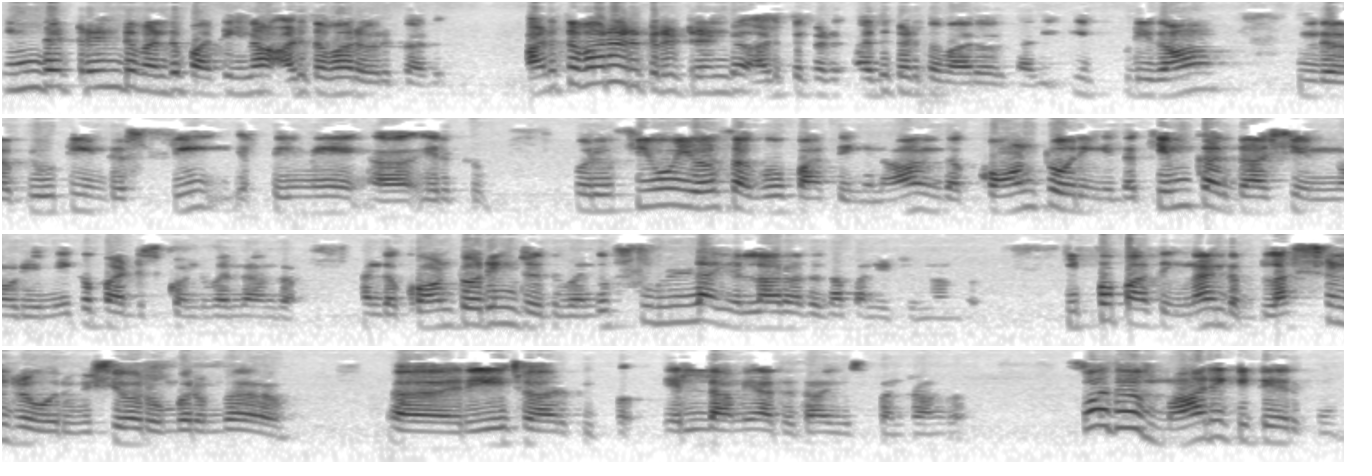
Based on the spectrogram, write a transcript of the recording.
இந்த- ட்ரெண்ட் வந்து பாத்தீங்கன்னா அடுத்த வாரம் இருக்காது. அடுத்த வாரம் இருக்கிற ட்ரெண்ட் அடுத்த அதுக்கடுத்த வாரம் இருக்காது. இப்படிதான் இந்த பியூட்டி இண்டஸ்ட்ரி எப்பயுமே uh, இருக்கு. ஒரு ஃபியூ இயர்ஸ் அகோ பாத்தீங்கன்னா இந்த கான்டோரிங் இந்த கிம் கர்தாஷியனுடைய மேக்கப் ஆர்டிஸ்ட் கொண்டு வந்தாங்க. அந்த கான்டோரிங்ன்றது வந்து ஃபுல்லா எல்லாரும் அதை தான் பண்ணிட்டு இருந்தாங்க. இப்ப பாத்தீங்கன்னா இந்த பிளஷ்ன்ற ஒரு விஷயம் ரொம்ப ரொம்ப ரேஜா இருக்கு இப்ப. எல்லாமே அதைதான் யூஸ் பண்றாங்க. சோ அது மாறிக்கிட்டே இருக்கும்.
